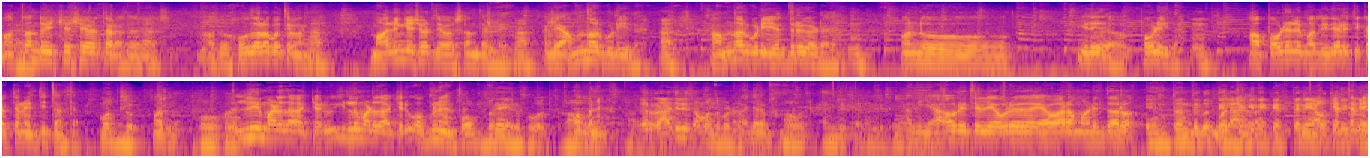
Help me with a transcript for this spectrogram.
ಮತ್ತೊಂದು ವಿಶೇಷ ಹೇಳ್ತಾರೆ ಅದು. ಅದು ಹೌದಲ್ಲ ಗೊತ್ತಿಲ್ಲ ನನಗೆ ಮಾಲಿಂಗೇಶ್ವರ ದೇವಸ್ಥಾನದಲ್ಲಿ ಅಲ್ಲಿ ಅಮ್ಮನವ್ರ ಗುಡಿ ಇದೆ. ಅಮ್ನೋರ್ ಗುಡಿ ಎದುರುಗಡೆ ಒಂದು ಇದು ಪೌಳಿ ಇದೆ. ಆ ಪೌಳಿಯಲ್ಲಿ ಮೊದಲು ಇದೇ ರೀತಿ ಕೆತ್ತನೆ ಇದ್ದಿತ್ತಂತೆ ಮೊದಲು? ಮೊದಲು. ಅಲ್ಲಿ ಮಾಡಿದ ಆಚಾರ್ಯ ಇಲ್ಲೂ ಮಾಡಿದ ಆಚಾರ್ಯ ಒಬ್ಬನೇ ಅಂತ. ಒಬ್ಬರೇ ಇರಬಹುದು ಹೌದು. ಒಬ್ಬನೇ. ಹಾಗಾದ್ರೆ ರಾಜರಿಗೆ ಸಂಬಂಧಪಟ್ಟ ರಾಜರ ಹೌದು ಖಂಡಿತ ಖಂಡಿತ ಅದು ಯಾವ ರೀತಿಯಲ್ಲಿ ಅವರು ವ್ಯವಹಾರ ಮಾಡಿದ್ದಾರೋ ಎಂತಂತ ಗೊತ್ತಿಲ್ಲ ಆಗಿನ ಕೆತ್ತನೆ ಯಾವ ರೀತಿ ಕೆತ್ತನೆ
